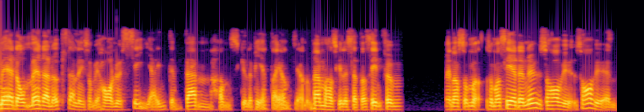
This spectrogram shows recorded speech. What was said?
Med, de, med den uppställning som vi har nu ser jag inte vem han skulle peta egentligen. Vem han skulle sättas in. För men som, som man ser det nu så har vi, så har vi en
